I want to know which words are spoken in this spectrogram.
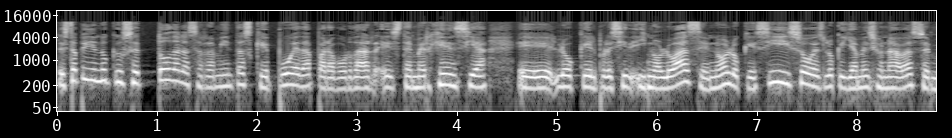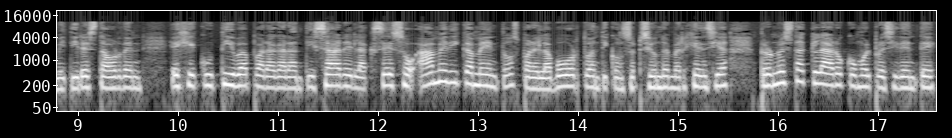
Le está pidiendo que use todas las herramientas que pueda para abordar esta emergencia. Eh, lo que el presidente y no lo hace, ¿no? Lo que sí hizo es lo que ya mencionabas, emitir esta orden ejecutiva para garantizar el acceso a medicamentos para el aborto, anticoncepción de emergencia, pero no está claro cómo el presidente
